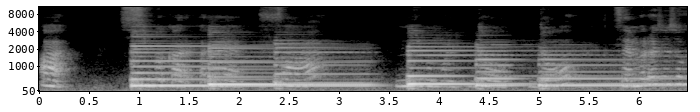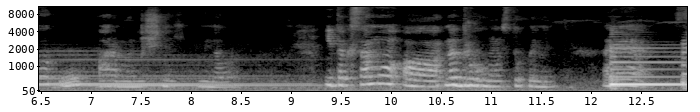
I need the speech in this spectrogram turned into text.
А Сі бекар так само а, на другому ступені. Ре, фа,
